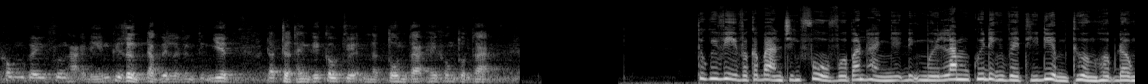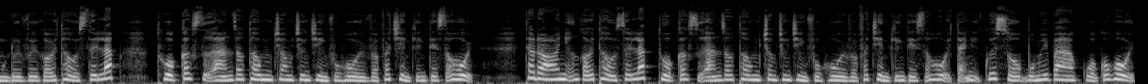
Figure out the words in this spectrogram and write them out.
không gây phương hại đến cái rừng, đặc biệt là rừng tự nhiên, đã trở thành cái câu chuyện là tồn tại hay không tồn tại. Thưa quý vị và các bạn, Chính phủ vừa ban hành Nghị định 15 quy định về thí điểm thưởng hợp đồng đối với gói thầu xây lắp thuộc các dự án giao thông trong chương trình phục hồi và phát triển kinh tế xã hội. Theo đó, những gói thầu xây lắp thuộc các dự án giao thông trong chương trình phục hồi và phát triển kinh tế xã hội tại nghị quyết số 43 của Quốc hội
